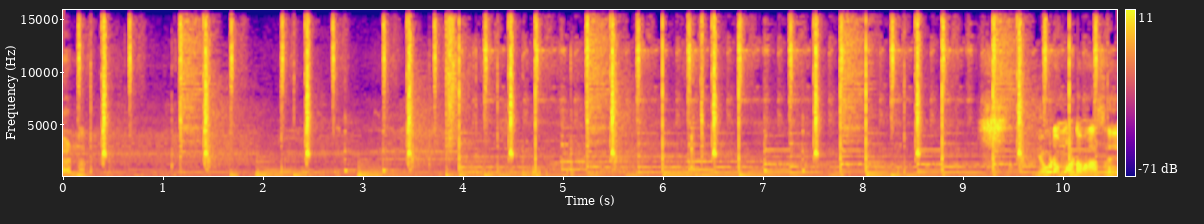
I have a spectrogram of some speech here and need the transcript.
काढणार. एवढा मोठा मास आहे.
